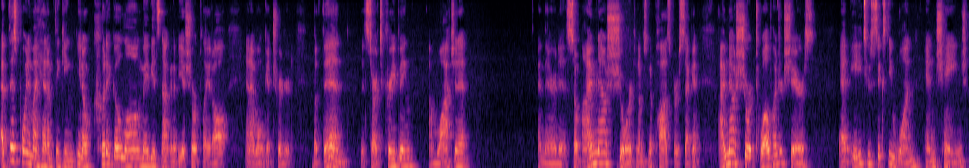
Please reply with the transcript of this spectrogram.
At this point in my head, I'm thinking, you know, could it go long? Maybe it's not going to be a short play at all, and I won't get triggered. But then it starts creeping. I'm watching it, and there it is. So I'm now short, and I'm just going to pause for a second. I'm now short 1,200 shares at 82.61 and change.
